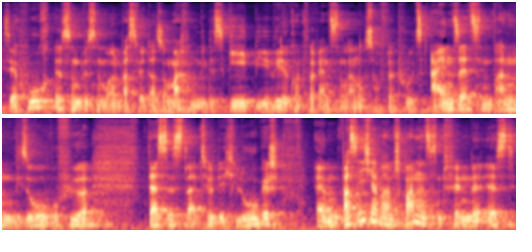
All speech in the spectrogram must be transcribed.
sehr hoch ist und wissen wollen, was wir da so machen, wie das geht, wie wir Videokonferenzen und andere Software-Tools einsetzen, wann, wieso, wofür. Das ist natürlich logisch. Ähm, was ich aber am spannendsten finde, ist,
